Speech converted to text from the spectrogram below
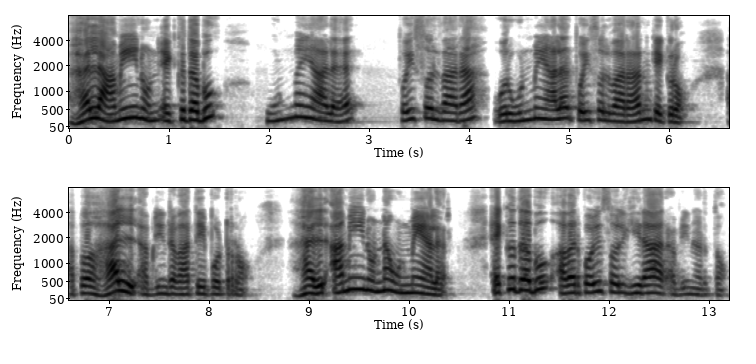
ஹல் அமீனுன் எக்தபு. உண்மையாளர் பொய் சொல்வாரா? ஒரு உண்மையாளர் பொய் சொல்வாரான்னு கேட்குறோம் அப்போ ஹல் அப்படின்ற வார்த்தையை போட்டுறோம். ஹல் அமீனுன்னா உண்மையாளர். எக்குதபு அவர் பொய் சொல்கிறார் அப்படின்னு அர்த்தம்.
